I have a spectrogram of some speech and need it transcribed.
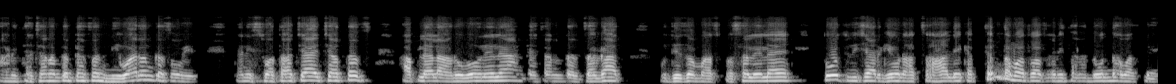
आणि त्याच्यानंतर त्याचं निवारण कसं होईल? त्यांनी स्वतःच्या याच्यातच आपल्याला अनुभवलेल्या आणि त्याच्यानंतर जगात बुद्धीचा मास पसरलेला आहे. तोच विचार घेऊन आजचा हा लेख अत्यंत महत्त्वाचा आणि त्याला दोनदा वाचलाय.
